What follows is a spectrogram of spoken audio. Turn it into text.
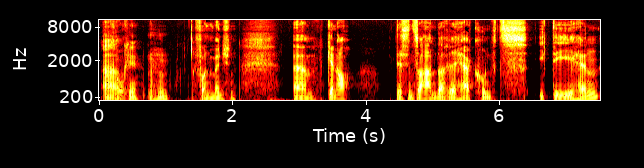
Ah, So. okay. Mhm. von Mönchen. Ähm, genau. Das sind so andere Herkunftsideen.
